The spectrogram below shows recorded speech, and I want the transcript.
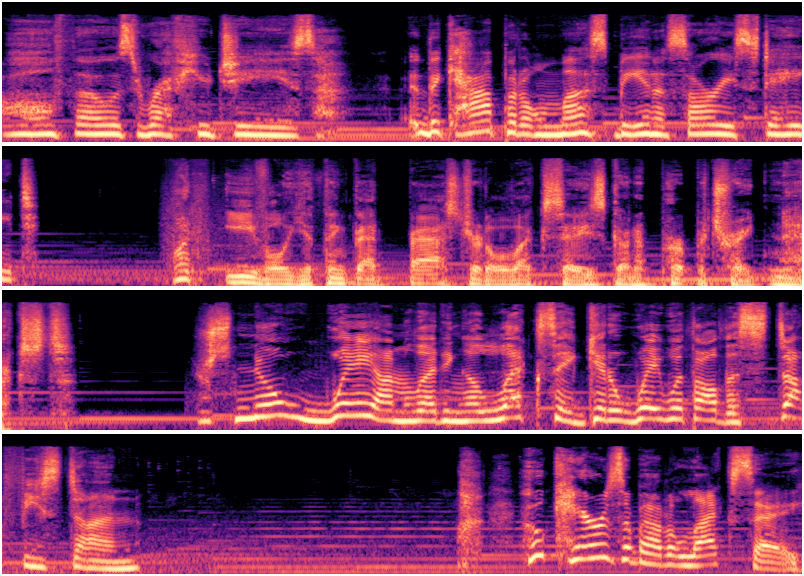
All those refugees. The capital must be in a sorry state. What evil you think that bastard Alexei's gonna perpetrate next? There's no way I'm letting Alexei get away with all the stuff he's done. Who cares about Alexei?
